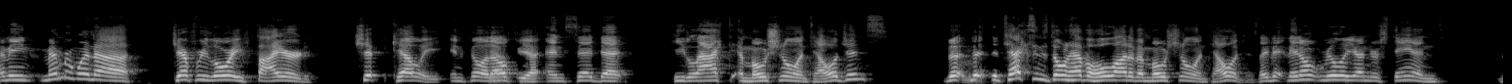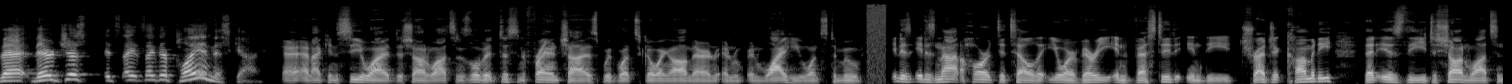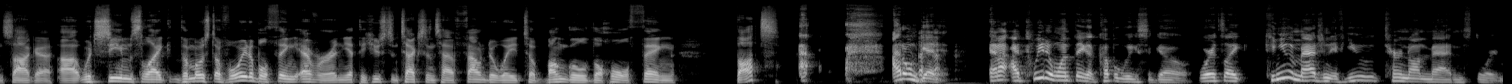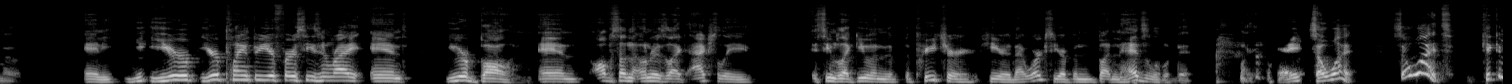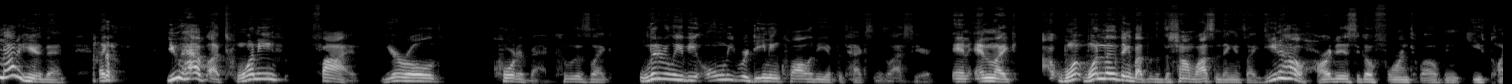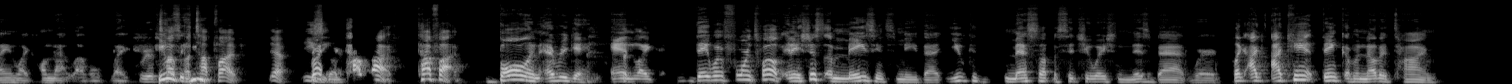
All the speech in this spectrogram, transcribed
I mean, remember when uh, Jeffrey Lurie fired Chip Kelly in Philadelphia yeah. and said that he lacked emotional intelligence? The, the, mm. the Texans don't have a whole lot of emotional intelligence. They, they don't really understand that they're just it's it's like they're playing this guy. And I can see why Deshaun Watson is a little bit disenfranchised with what's going on there and, and, and why he wants to move. It is it is not hard to tell that you are very invested in the tragic comedy that is the Deshaun Watson saga, uh, which seems like the most avoidable thing ever, and yet the Houston Texans have found a way to bungle the whole thing. Thoughts? I don't get it. And I, I, tweeted one thing a couple weeks ago where it's like, can you imagine if you turned on Madden story mode and you, you're you're playing through your first season right and you're balling, and all of a sudden the owner is like, actually, it seems like you and the, the preacher here that works here have been butting heads a little bit. Like, okay, so what? So what? Kick him out of here then. Like, you have a 25 year old quarterback who is like literally the only redeeming quality of the Texans last year. And and like uh, one one other thing about the Deshaun Watson thing is like, do you know how hard it is to go four and twelve and he's playing like on that level? Like he top, was a top five, yeah, easy, right, like top five, top five, ball in every game, and like they went four and twelve, and it's just amazing to me that you could mess up a situation this bad where like I I can't think of another time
